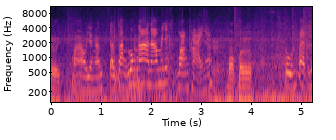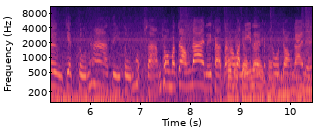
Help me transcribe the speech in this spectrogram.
เลยมาเอาอย่างนั้น แต่สั่งล่วงหน้านะไม่ได้วางขายนะ อะบอกเบอร์ 081 705 4063 โทรมาจองได้เลยค่ะตั้งแต่วันนี้เลยโทรมาจองได้ครับ โทรจองได้เลย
